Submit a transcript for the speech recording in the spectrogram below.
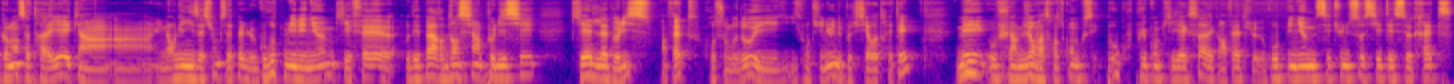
commence à travailler avec une organisation qui s'appelle le groupe Millennium, qui est fait au départ d'anciens policiers qui aident la police, en fait, grosso modo, ils, ils, continuent, des policiers retraités. Mais au fur et à mesure, on va se rendre compte que c'est beaucoup plus compliqué que ça, et qu'en fait, le groupe Millennium, c'est une société secrète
